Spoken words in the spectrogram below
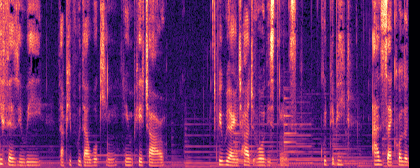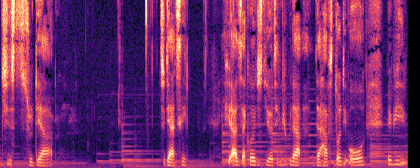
if there's a way that people that work in HR, people that are in charge of all these things, could maybe add psychologists to their to their team. If you add psychologists to your team, people that that have studied or maybe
